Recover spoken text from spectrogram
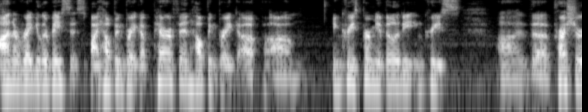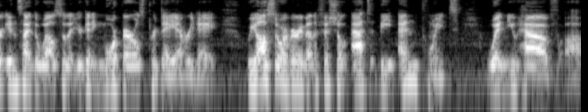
on a regular basis by helping break up paraffin, helping break up, um, increase permeability, increase uh, the pressure inside the well so that you're getting more barrels per day every day. We also are very beneficial at the end point when you have uh,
